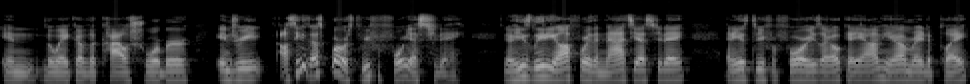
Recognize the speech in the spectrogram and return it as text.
in the wake of the Kyle Schwarber injury. Alcides Escobar was three for four yesterday. You know, he was leading off for the Nats yesterday, and he was three for four. He's like, okay, yeah, I'm here, I'm ready to play,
